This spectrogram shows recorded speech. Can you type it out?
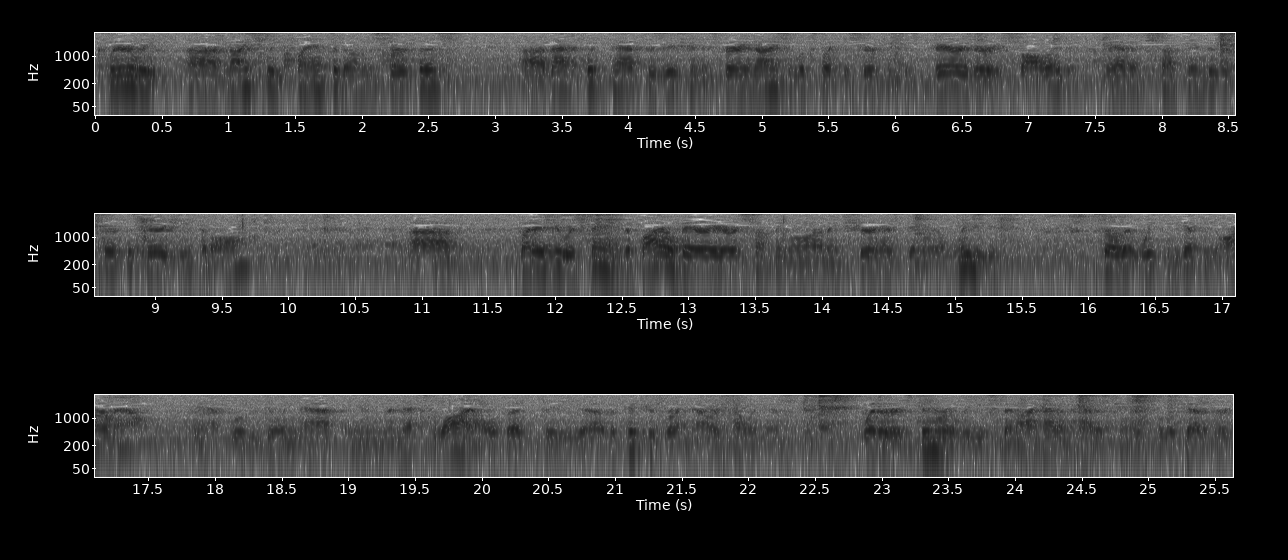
clearly uh, nicely planted on the surface. Uh, that footpad position is very nice. It looks like the surface is very, very solid. We haven't sunk into the surface very deep at all. Uh, but as you were saying, the biobarrier is something we want to make sure has been released so that we can get the arm out. And we'll be doing that in the next while, but the, uh, the pictures right now are telling us whether it's been released, and I haven't had a chance to look at it very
